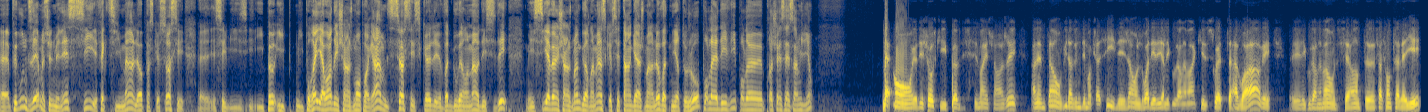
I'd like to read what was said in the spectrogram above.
Euh, Pouvez-vous nous dire, Monsieur le ministre, si effectivement, là, parce que ça, c'est, euh, c'est, il, il peut, il, il pourrait y avoir des changements au programme. Ça, c'est ce que le- votre gouvernement a décidé. Mais s'il y avait un changement de gouvernement, est-ce que cet engagement-là va tenir toujours pour la dévie pour le prochain 500 millions? Ben, on- il y a des choses qui peuvent difficilement être changées. En même temps, on vit dans une démocratie. Les gens ont le droit d'élire les gouvernements qu'ils souhaitent avoir et, et les gouvernements ont différentes euh, façons de travailler.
